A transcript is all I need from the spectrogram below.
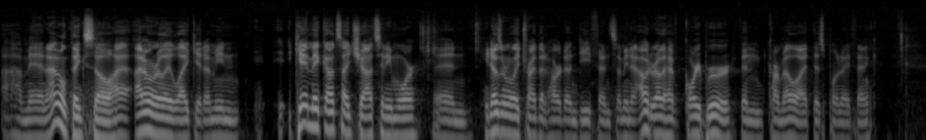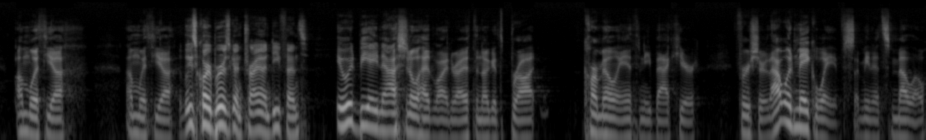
Ah, man, I don't think so. I, I don't really like it. I mean, he he can't make outside shots anymore, and he doesn't really try that hard on defense. I mean, I would rather have Corey Brewer than Carmelo at this point, I think. I'm with you. I'm with you. At least Corey Brewer's going to try on defense. It would be a national headline, right, if the Nuggets brought Carmelo Anthony back here, for sure. That would make waves. I mean, it's Melo.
